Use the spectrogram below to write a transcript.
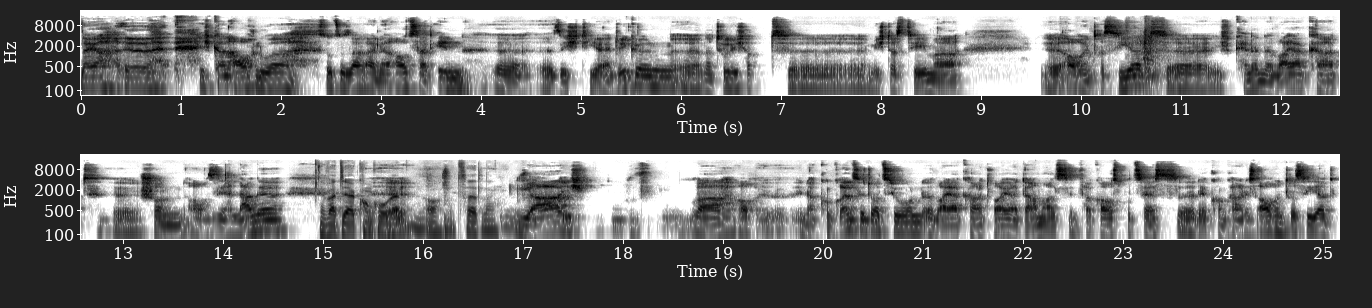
Naja, äh, ich kann auch nur sozusagen eine Outside-In-Sicht hier entwickeln. Äh, natürlich hat äh, mich das Thema äh, auch interessiert. Äh, ich kenne eine Wirecard äh, schon auch sehr lange. Ihr wart ja Konkurrenten auch eine Zeit lang. Ja, ich war auch in einer Konkurrenzsituation. Wirecard war ja damals im Verkaufsprozess der Concardis auch interessiert,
